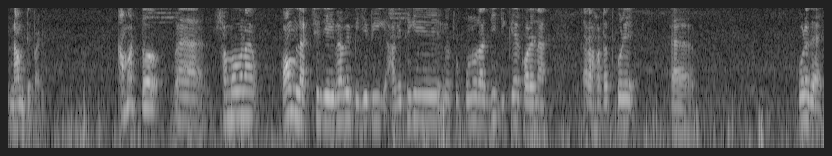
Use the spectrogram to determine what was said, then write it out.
নামতে পারে। আমার তো সম্ভাবনা কম লাগছে যে এইভাবে বিজেপি আগে থেকে তো কোনো রাজ্যেই ডিক্লেয়ার করে না। তারা হঠাৎ করে করে দেয়।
